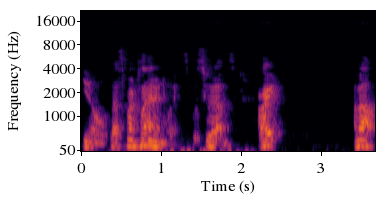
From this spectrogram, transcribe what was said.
You know, that's my plan anyways. We'll see what happens. All right. I'm out.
